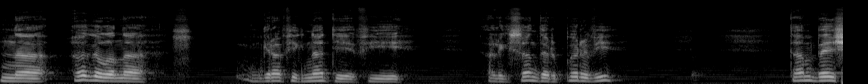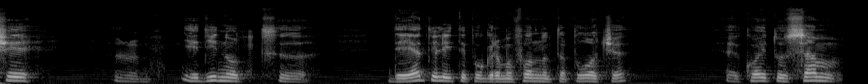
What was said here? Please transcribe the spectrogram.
на ъгъла на граф Игнатиев и Александър I, там беше е, един от е, деятелите по грамофонната плоча, е, който сам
